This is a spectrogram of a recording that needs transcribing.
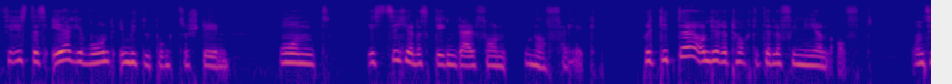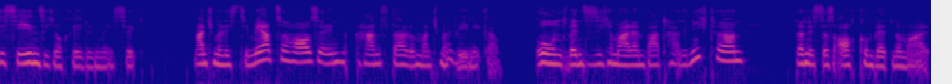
Sie ist es eher gewohnt, im Mittelpunkt zu stehen und ist sicher das Gegenteil von unauffällig. Brigitte und ihre Tochter telefonieren oft und sie sehen sich auch regelmäßig. Manchmal ist sie mehr zu Hause in Hanftal und manchmal weniger. Und wenn sie sich einmal ein paar Tage nicht hören, dann ist das auch komplett normal.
